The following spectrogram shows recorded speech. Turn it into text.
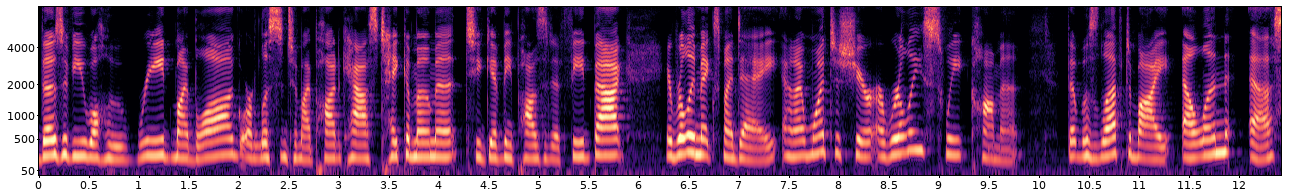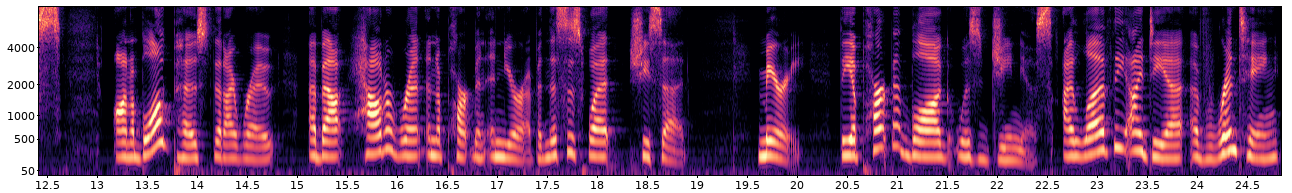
those of you all who read my blog or listen to my podcast take a moment to give me positive feedback. It really makes my day. And I want to share a really sweet comment that was left by Ellen S. on a blog post that I wrote about how to rent an apartment in Europe. And this is what she said Mary, the apartment blog was genius. I love the idea of renting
